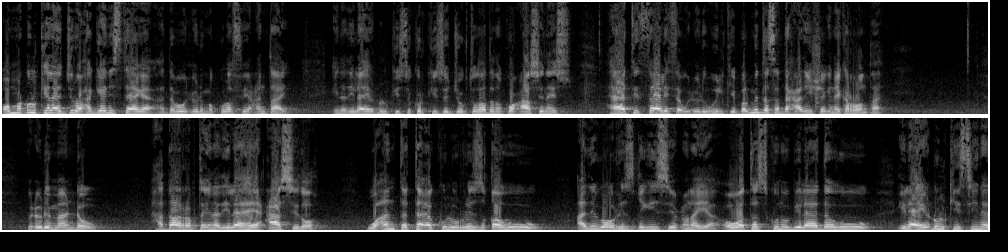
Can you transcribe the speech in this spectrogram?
Oo ma dhul kalaa jiro xaggeen istaagaa haddaba wuxuu yihi ma kula fiican tahay inaad ilaahay dhulkiisa korkiisa joogtod haddana ku caasinayso. Haati thaalitha wuxuu yihi wiilkii bal midda saddexaad ii sheeg inay ka roon tahay wuxuu yihi maandhow haddaad rabto inaad ilaahay caasido wa anta ta'kulu risqahu adigoo risqigiisii cunaya oo wa taskunu bilaadahu ilaahay dhulkiisiina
